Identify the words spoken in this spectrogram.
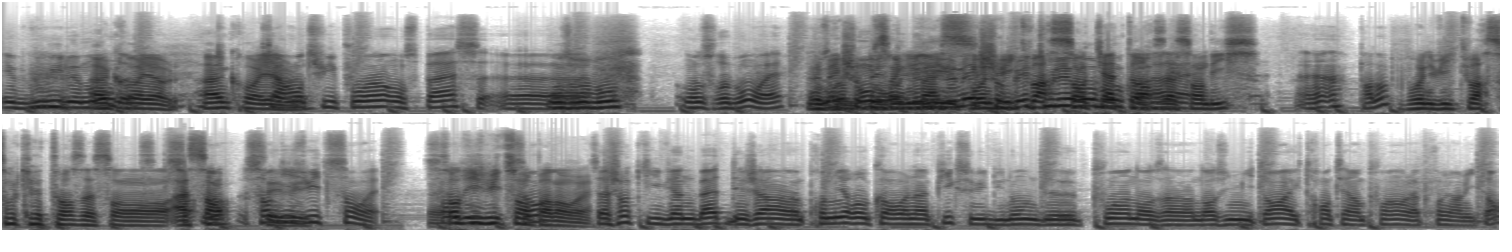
ébloui le monde. Incroyable, incroyable. 48 points, 11 passes. euh, 11 rebonds. 11 rebonds, ouais. Le mec pour une, le mec pour une victoire tous les rebonds, 114 quoi. à 110. Hein Pardon Pour une victoire 114 à 100. À 100 c'est- 118 100, ouais. 118 100, pardon, ouais. Sachant qu'il vient de battre déjà un premier record olympique, celui du nombre de points dans, un, dans une mi-temps, avec 31 points la première mi-temps.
